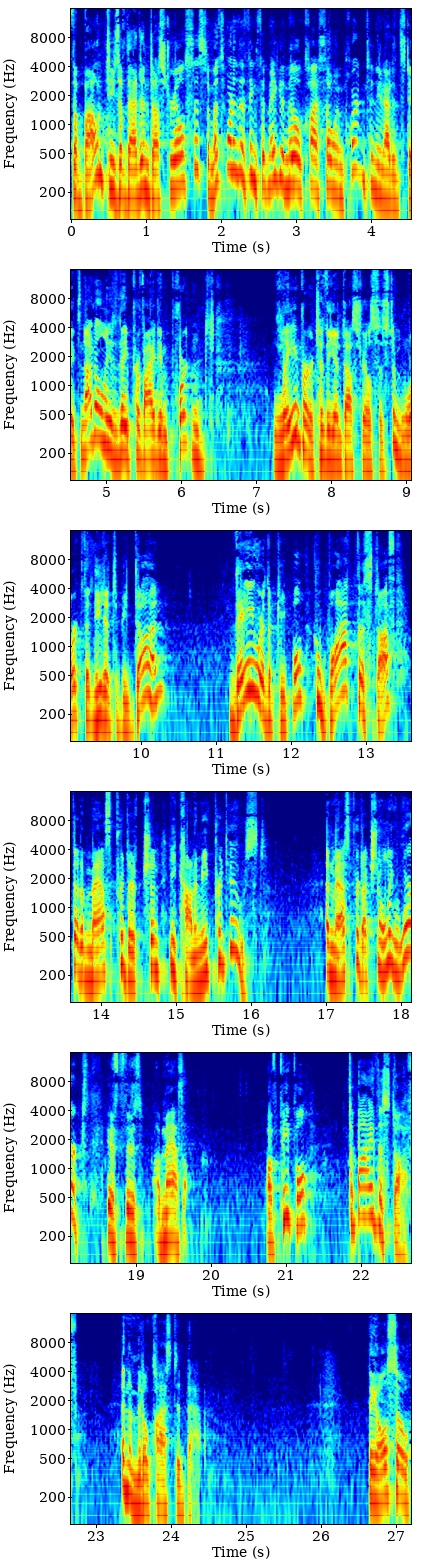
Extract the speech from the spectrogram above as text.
the bounties of that industrial system. That's one of the things that make the middle class so important in the United States. Not only do they provide important labor to the industrial system, work that needed to be done, they were the people who bought the stuff that a mass production economy produced. And mass production only works if there's a mass of people to buy the stuff. And the middle class did that. They also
